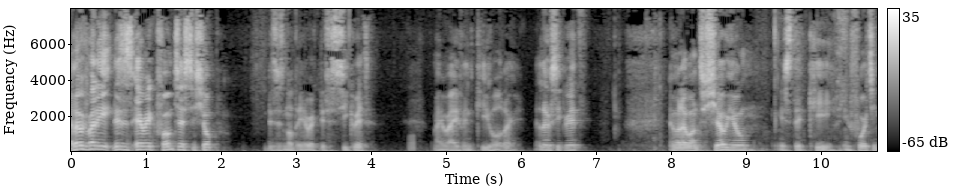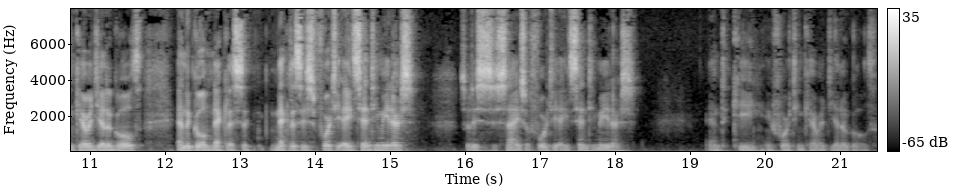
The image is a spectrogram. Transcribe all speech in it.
Hello everybody, this is Eric from Chastity Shop. This is not Eric, this is Secret. My wife and key holder. Hello Secret. And what I want to show you is the key in 14 karat yellow gold and the gold necklace. The necklace is 48 centimeters. So this is a size of 48 centimeters. And the key in 14 karat yellow gold.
